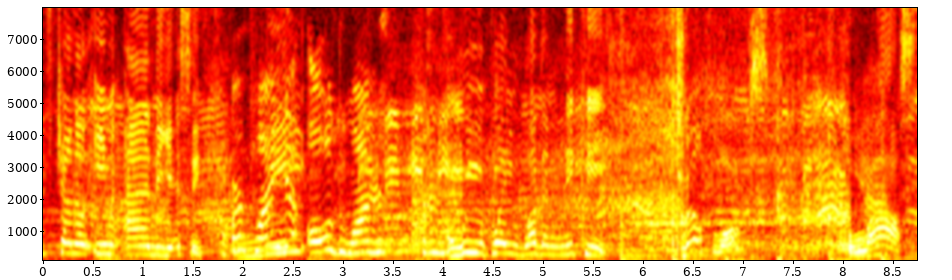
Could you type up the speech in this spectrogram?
Kids channel, Ima and Jessy. We're playing the old one. We, we play Vlad and Niki 12 locks. Last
